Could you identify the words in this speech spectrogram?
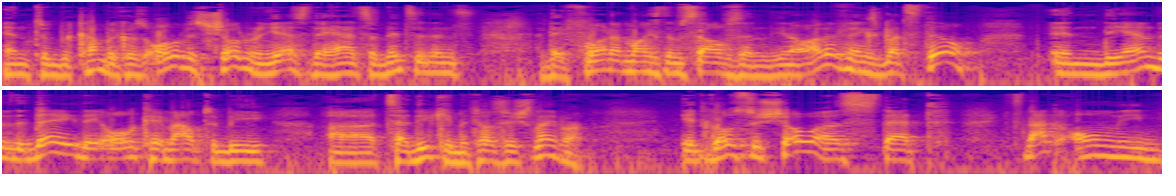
and to become because all of his children, yes, they had some incidents, they fought amongst themselves and you know other things, but still, in the end of the day, they all came out to be uh, tzaddikim, uh, It goes to show us that it's not only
